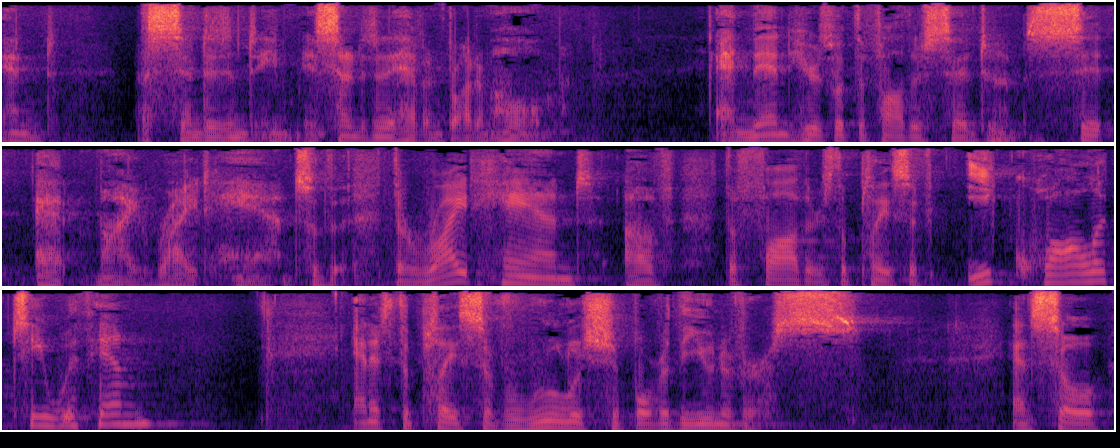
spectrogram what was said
and ascended into, he ascended into heaven, brought him home. And then here's what the Father said to him Sit at my right hand. So the, the right hand of the Father is the place of equality with him, and it's the place of rulership over the universe. And so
